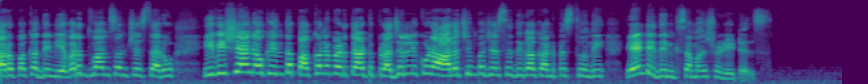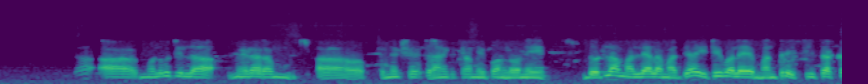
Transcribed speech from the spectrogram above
మరోపక్క దీన్ని ఎవరు ధ్వంసం చేస్తారు? ఈ విషయాన్ని ఒక ఇంత పక్కన పెడితే అటు ప్రజల్ని కూడా ఆలోచింపజేసేదిగా కనిపిస్తుంది. ఏంటి దీనికి సంబంధించిన డీటెయిల్స్? ములుగు జిల్లా మేడారం పుణ్యక్షేత్రానికి సమీపంలోని దొడ్ల మల్యాల మధ్య ఇటీవలే మంత్రి సీతక్క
